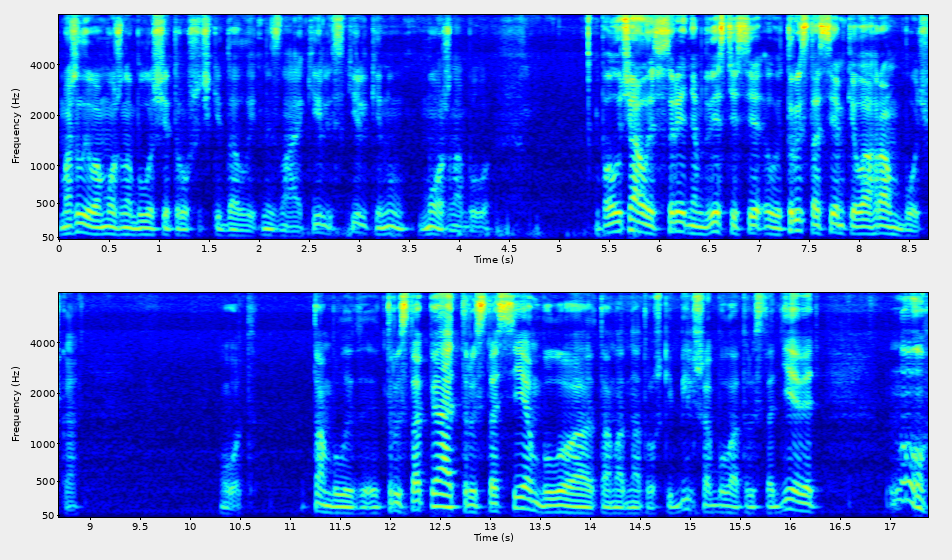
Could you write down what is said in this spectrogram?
можливо, можна було ще трошечки долити. Не знаю, скільки, ну, можна було. Получалось в середньому 207, 307 кг бочка. От. Там були 305, 307, було там одна трошки більша була, 309. Ну,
